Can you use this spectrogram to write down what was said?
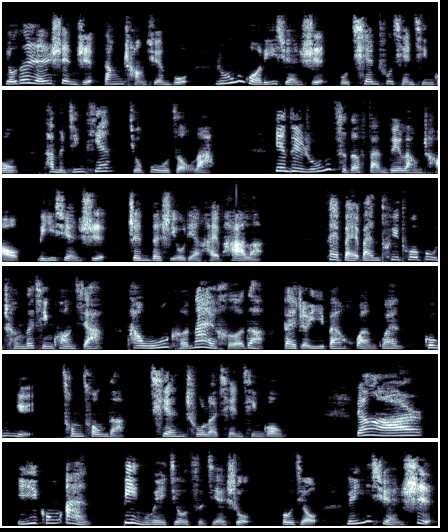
有的人甚至当场宣布，如果李选侍不迁出乾清宫，他们今天就不走了。面对如此的反对浪潮，李选侍真的是有点害怕了。在百般推脱不成的情况下，他无可奈何的带着一班宦官宫女，匆匆的迁出了乾清宫。然而，移宫案并未就此结束。不久，李选侍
